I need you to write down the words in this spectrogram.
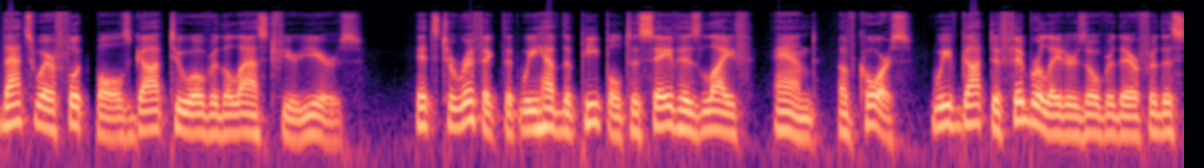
That's where football's got to over the last few years. It's terrific that we have the people to save his life and, of course, we've got defibrillators over there for this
